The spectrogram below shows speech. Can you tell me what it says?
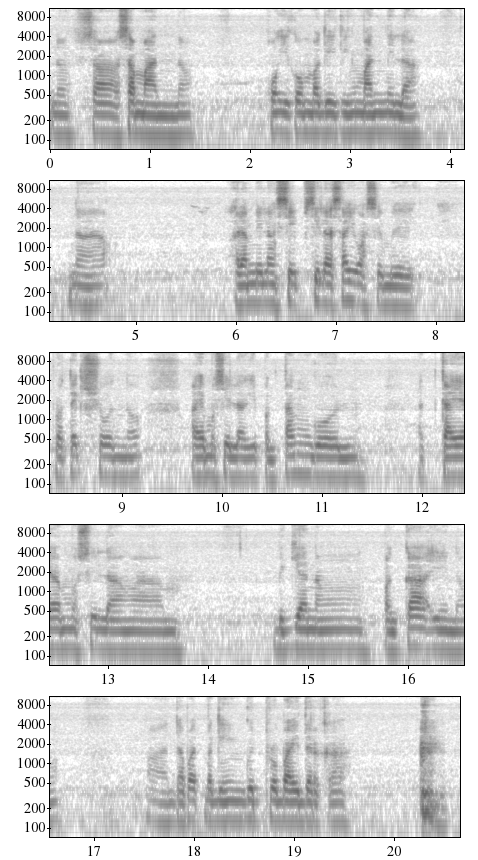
no? Sa sa man no? Kung ikaw magiging man nila na alam nilang safe sila sa iyo kasi may protection no? Kaya mo silang ipagtanggol at kaya mo silang um, bigyan ng pagkain no? Ah, dapat maging good provider ka.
